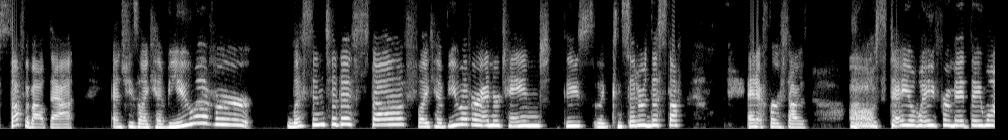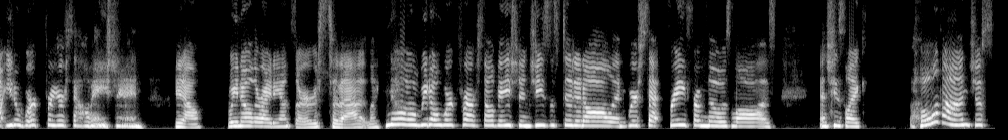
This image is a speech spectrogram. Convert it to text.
stuff about that. And she's like, Have you ever listen to this stuff? Like, have you ever entertained these, like, considered this stuff? And at first I was, oh, stay away from it. They want you to work for your salvation. You know, we know the right answers to that. Like, no, we don't work for our salvation. Jesus did it all, and we're set free from those laws. And she's like, hold on, just,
